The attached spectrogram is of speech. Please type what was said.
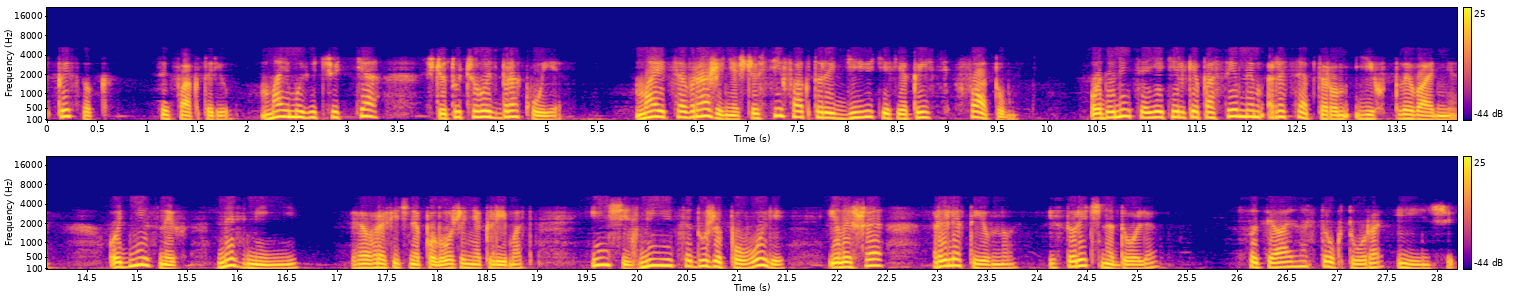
список цих факторів, маємо відчуття, що тут чогось бракує. Мається враження, що всі фактори діють як якийсь фатум. Одиниця є тільки пасивним рецептором їх впливання. Одні з них незмінні, географічне положення, клімат, інші змінюються дуже поволі і лише релятивно, історична доля, соціальна структура і інші.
